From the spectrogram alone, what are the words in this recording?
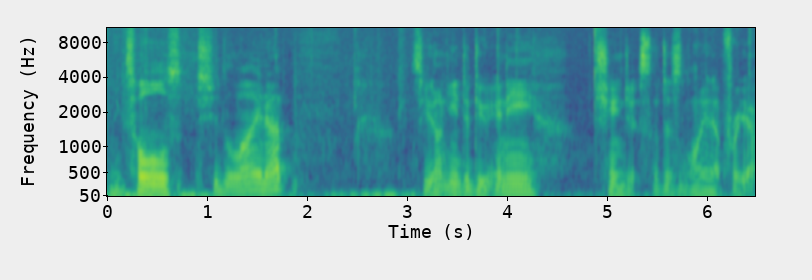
And these holes should line up, so you don't need to do any changes. They'll just line up for you.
